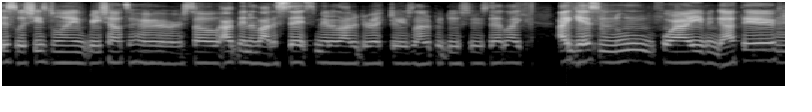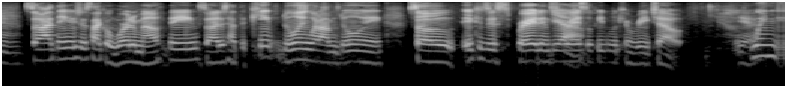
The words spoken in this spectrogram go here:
this is what she's doing. Reach out to her. So I've been a lot of sets, met a lot of directors, a lot of producers that like I guess knew before I even got there. Mm-hmm. So I think it's just like a word of mouth thing. So I just have to keep doing what I'm doing, so it could just spread and spread, Yeah. so people can reach out. Yeah. when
